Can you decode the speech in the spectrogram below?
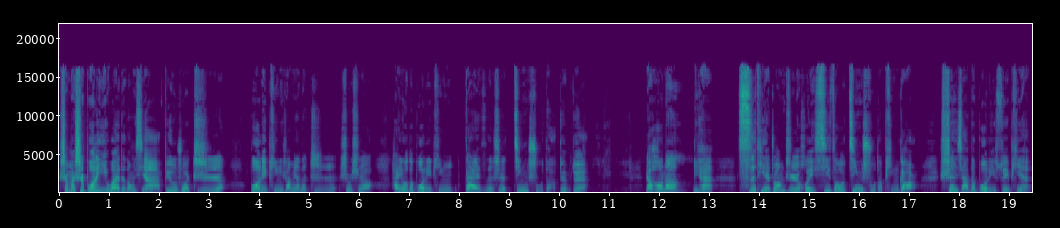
什么是玻璃以外的东西啊？比如说纸，玻璃瓶上面的纸，是不是？还有的玻璃瓶盖子是金属的，对不对？然后呢，你看，磁铁装置会吸走金属的瓶盖儿，剩下的玻璃碎片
